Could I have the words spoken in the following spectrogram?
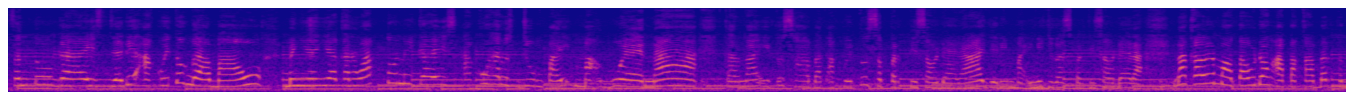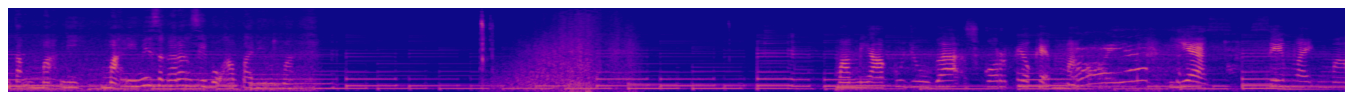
Sentul guys. Jadi aku itu nggak mau Menyia-nyiakan waktu nih guys. Aku harus jumpai emak gue. Nah karena itu sahabat aku itu Seperti saudara. Jadi emak ini juga seperti saudara. Nah kalian mau tahu dong apa kabar tentang emak nih? Emak ini sekarang sibuk apa di rumah? Mami aku juga Scorpio kayak emak. Oh iya, Yes, same like mom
